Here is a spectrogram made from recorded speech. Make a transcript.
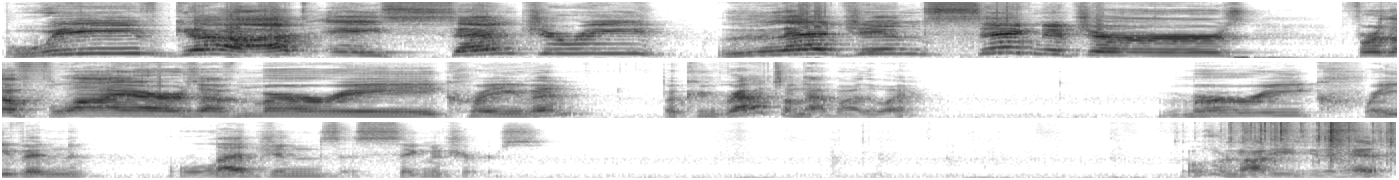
We've got a Century Legend Signatures for the Flyers of Murray Craven. But congrats on that, by the way. Murray Craven Legends Signatures. Those are not easy to hit.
